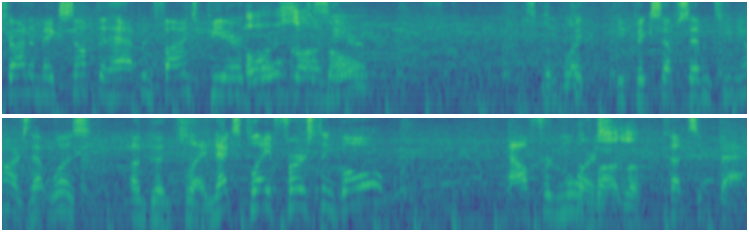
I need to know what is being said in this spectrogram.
trying to make something happen, finds Pierre Oh, Garcon here. That's good He, play. pick- he picks up 17 yards. That was a good play. Next play, first and goal. Alfred Morris cuts it back.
